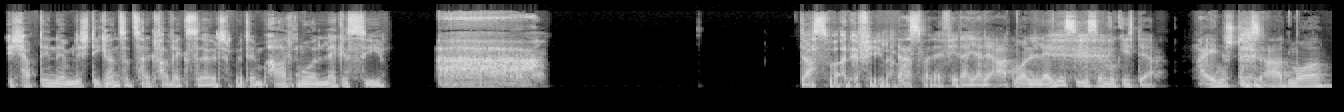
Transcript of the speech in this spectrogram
Ich habe den nämlich die ganze Zeit verwechselt mit dem Ardmore Legacy. Ah, Das war der Fehler. das war der Fehler. Ja, der Ardmore Legacy ist ja wirklich der Einstiegs-Ardmore.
